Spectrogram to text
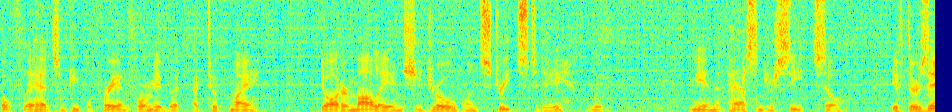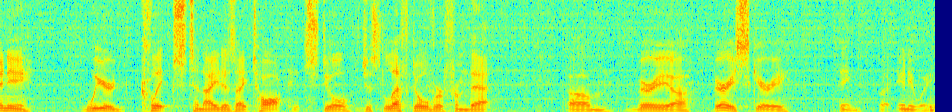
hopefully I had some people praying for me. But I took my daughter Molly, and she drove on streets today with me in the passenger seat. So if there's any weird clicks tonight as I talk, it's still just left over from that um, very, uh, very scary thing. But anyway,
